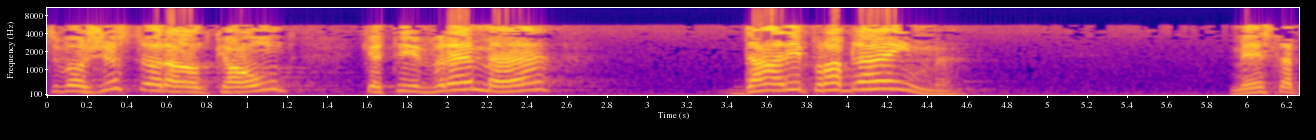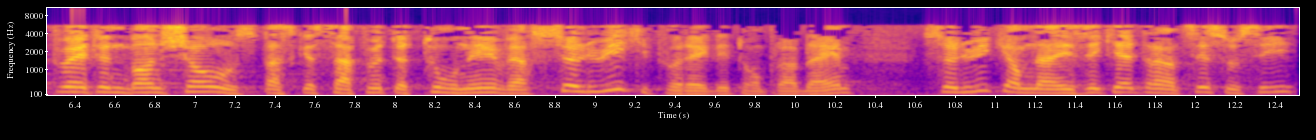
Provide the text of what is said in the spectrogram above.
Tu vas juste te rendre compte que tu es vraiment dans les problèmes. Mais ça peut être une bonne chose parce que ça peut te tourner vers celui qui peut régler ton problème, celui comme dans Ézéchiel 36 aussi,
